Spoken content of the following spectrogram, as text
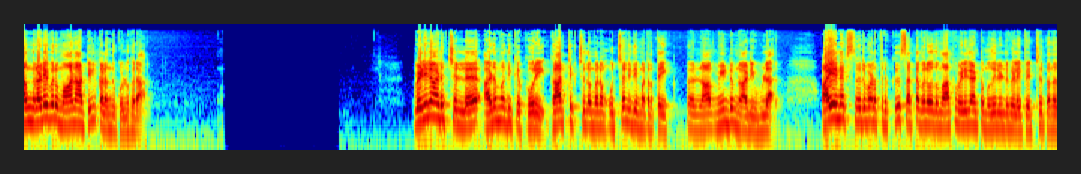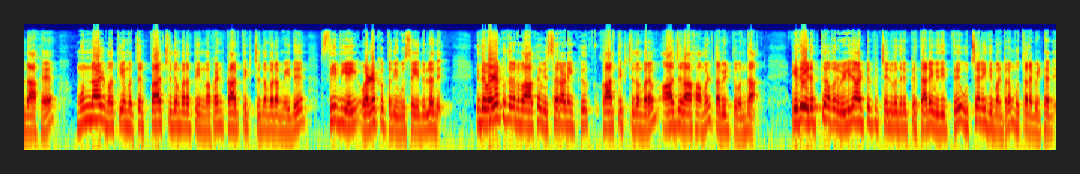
அங்கு நடைபெறும் மாநாட்டில் கலந்து கொள்கிறார். வெளிநாடு செல்ல அனுமதிக்க கோரி கார்த்திக் சிதம்பரம் உச்சநீதிமன்றத்தை அஹ், மீண்டும் நாடியுள்ளார். ஐஎன்எக்ஸ் நிறுவனத்திற்கு சட்டவிரோதமாக வெளிநாட்டு முதலீடுகளை பெற்று தந்ததாக முன்னாள் மத்திய அமைச்சர் ப. சிதம்பரத்தின் மகன் கார்த்திக் சிதம்பரம் மீது சிபிஐ வழக்கு பதிவு செய்துள்ளது. இந்த வழக்கு தொடர்பாக விசாரணைக்கு கார்த்திக் சிதம்பரம் ஆஜராகாமல் தவிர்த்து வந்தார். இதையடுத்து அவர் வெளிநாட்டுக்கு செல்வதற்கு தடை விதித்து உச்சநீதிமன்றம் உத்தரவிட்டது.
